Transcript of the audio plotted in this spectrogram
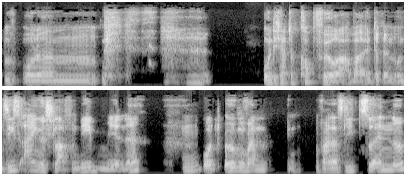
Und, ähm, und ich hatte Kopfhörer aber drin und sie ist eingeschlafen neben mir, ne? Mhm. Und irgendwann war das Lied zu Ende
